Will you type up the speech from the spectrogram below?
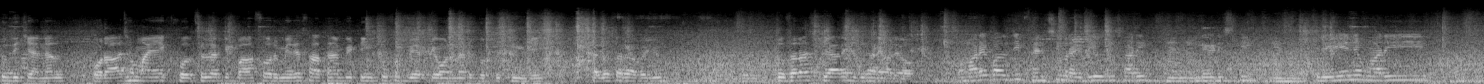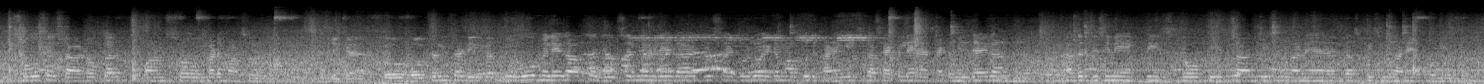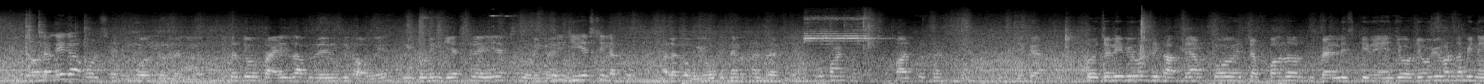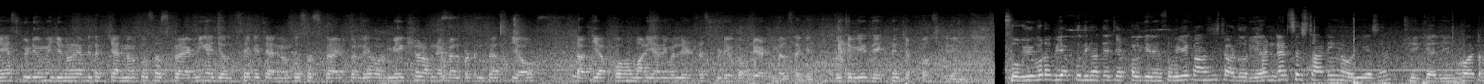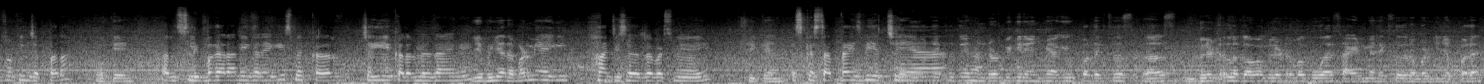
To the channel. और आज हम आए एक होलसेलर के पास और मेरे साथ हैं अभी टिंकू फुटवेयर के owner Gurpreet Singh ji. Hello sir आप तो सर आज क्या रेंज दिखाने वाले हो आप? हमारे पास जी फैंसी वराइटी होगी सारी लेडीज़ की। रेंज हमारी सौ से स्टार्ट होकर पाँच सौ साढ़े पाँच सौ ठीक है तो होलसेल में सर डील करते तो हो वो मिलेगा आपको होलसेल में मिलेगा। जिस साइड जो जो आइटम आपको दिखाएँगे इसका सेट लेना है सेट मिल जाएगा। अगर किसी ने एक पीस दो पीस चार पीस मंगाने हैं दस पीस मंगाने हैं वो भी तो लगेगा होलसेल होलसेल रेट सर जो प्राइस आप रेंज दिखाओगे इंक्लूडिंग जी एस टी लगेगी एक्सक्लूडिंग जी एस टी अलग होगी। वो कितने परसेंट रहती है? वो पाँच पाँच परसेंट। ठीक है। तो चलिए व्यूवर्स दिखाते हैं आपको चप्पल और बैलिस की रेंज और जो व्यूवर्स अभी नए इस वीडियो में, जिन्होंने अभी तक चैनल को सब्सक्राइब नहीं है जल्द से चैनल को सब्सक्राइब कर ले और मेक श्योर आपने बेल बटन प्रेस किया हो, ताकि आपको हमारी आने वाली लेटेस्ट वीडियो का अपडेट मिल सके। तो चलिए देखते हैं चप्पल की रेंज सो व्यूवर अभी आपको दिखाते हैं चप्पल की रेंज। तो भैया कहाँ से स्टार्ट हो रही है? हंड्रेड से स्टार्टिंग हो रही है सर ठीक है जी। वाटर प्रूफिंग चप्पल। है ओके और स्लिप वगैरह नहीं करेगी इसमें कलर चाहिए कलर मिल जाएँगे। ये भैया रबड़ में आएगी? हाँ जी सर रबर्स में आई ठीक है। इसके स्टेप प्राइस भी अच्छे तो हैं। देख सकते हैं हंड्रेड रुपये की रेंज में आगे ऊपर देखते हो ग्लिटर लगा हुआ ग्लिटर वर्क हुआ है साइड में देखते हो रबड़ की चप्पल है।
